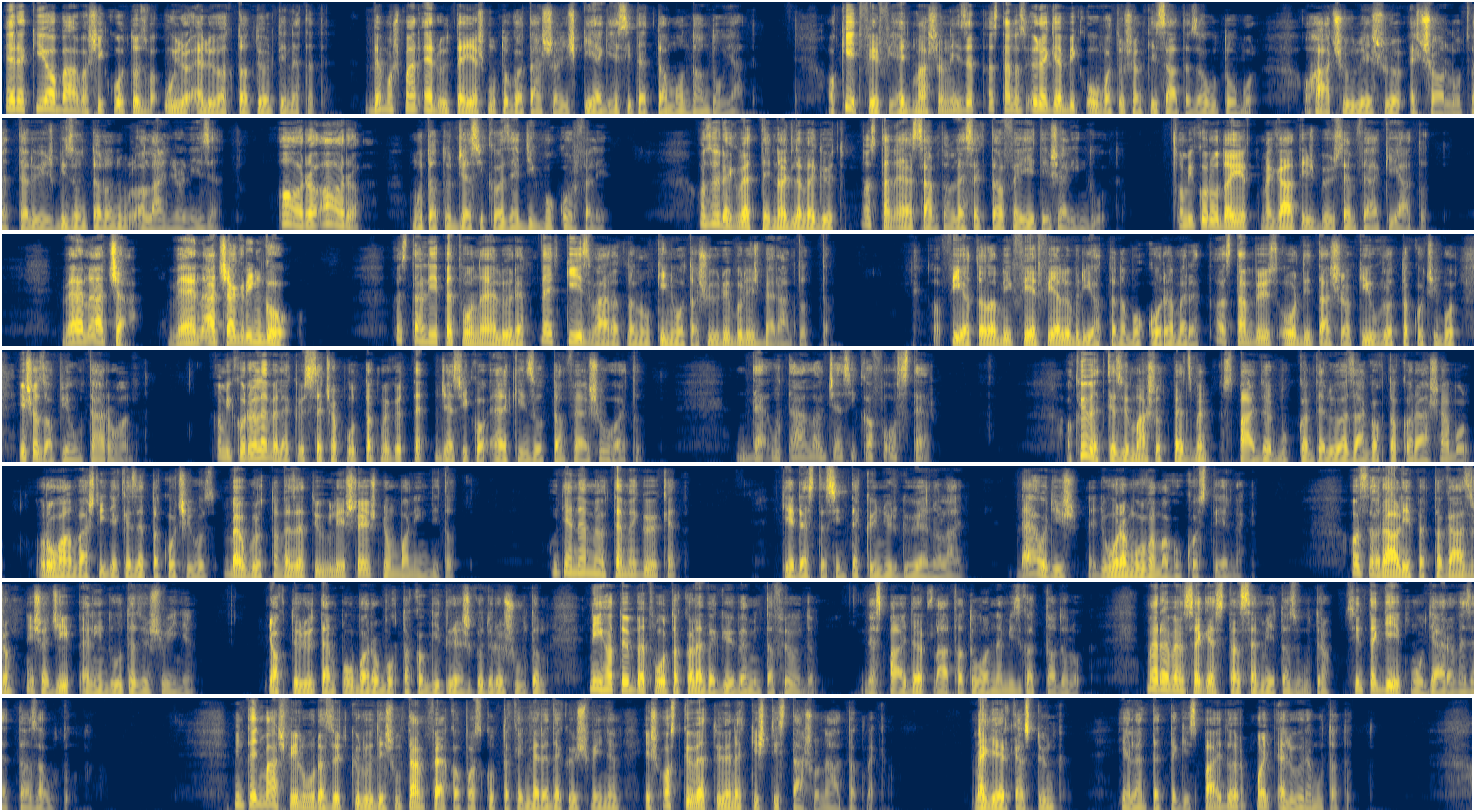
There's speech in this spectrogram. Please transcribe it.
Erre kiabálva, sikoltozva újra előadta a történetet, de most már erőteljes mutogatással is kiegészítette a mondandóját. A két férfi egymásra nézett, aztán az öregebbik óvatosan kiszállt az autóból. A hátsó ülésről egy sarlót vett elő, és bizonytalanul a lányra nézett. – Arra, arra! – mutatott Jessica az egyik bokor felé. Az öreg vett egy nagy levegőt, aztán elszámtan leszekte a fejét, és elindult. Amikor odaért, megállt, és bőszen felkiáltott. – Ven acsa! Ven acsa gringo! Aztán lépett volna előre, de egy kéz váratlanul kinyúlt a sűrűből, és berántotta. A fiatalabbik férfi előbb riadtan a bokorra merett, aztán bősz ordítással kiugrott a kocsiból, és az apja után rohant. Amikor a levelek összecsapódtak mögötte, Jessica elkínzottan felsóhajtott. De utállak, Jessica Foster. A következő másodpercben Spider bukkant elő az ágak takarásából. Rohanvást igyekezett a kocsihoz, beugrott a vezetőülésre, és nyomban indított. – Ugye nem ölte meg őket? – kérdezte szinte könyörgően a lány. – Dehogy is, egy óra múlva magukhoz térnek. Azzal rálépett a gázra, és a jeep elindult az ösvényen. Nyaktörő tempóban robogtak a gidres gödörös úton, néha többet voltak a levegőben, mint a földön. De Spidert láthatóan nem izgatta a dolog. Mereven szegezte a szemét az útra, szinte gépmódjára vezette az autót. Mint egy másfél óra zögykülődés után felkapaszkodtak egy meredek ösvényen, és azt követően egy kis tisztáson álltak meg. Megérkeztünk, jelentette ki Spider, majd előre mutatott.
